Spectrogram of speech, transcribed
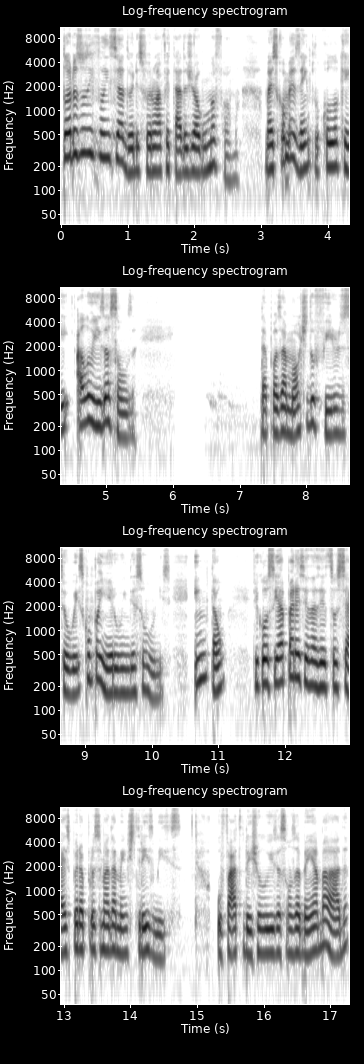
Todos os influenciadores foram afetados de alguma forma, mas como exemplo coloquei a Luísa Sonza, após a morte do filho de seu ex-companheiro Whindersson Nunes. Então, ficou sem aparecer nas redes sociais por aproximadamente três meses. O fato deixou Luísa Sonza bem abalada,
